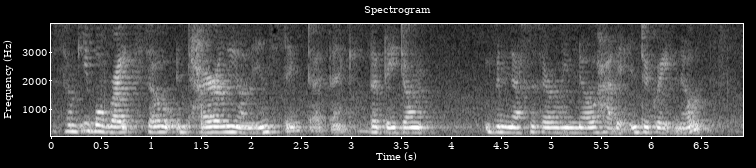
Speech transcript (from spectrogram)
some people write so entirely on instinct, I think, that they don't even necessarily know how to integrate notes.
